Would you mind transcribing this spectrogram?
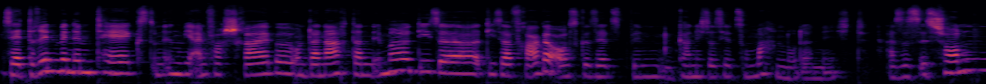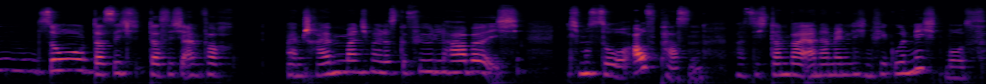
sehr drin bin im Text und irgendwie einfach schreibe und danach dann immer dieser, dieser Frage ausgesetzt bin, kann ich das jetzt so machen oder nicht? Also es ist schon so, dass ich, dass ich einfach beim Schreiben manchmal das Gefühl habe, ich, ich muss so aufpassen, was ich dann bei einer männlichen Figur nicht muss.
